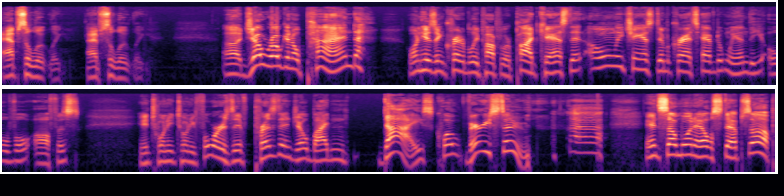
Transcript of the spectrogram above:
Absolutely. Absolutely. Uh, Joe Rogan opined on his incredibly popular podcast that only chance Democrats have to win the Oval Office in 2024 is if President Joe Biden dies, quote, very soon, and someone else steps up.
